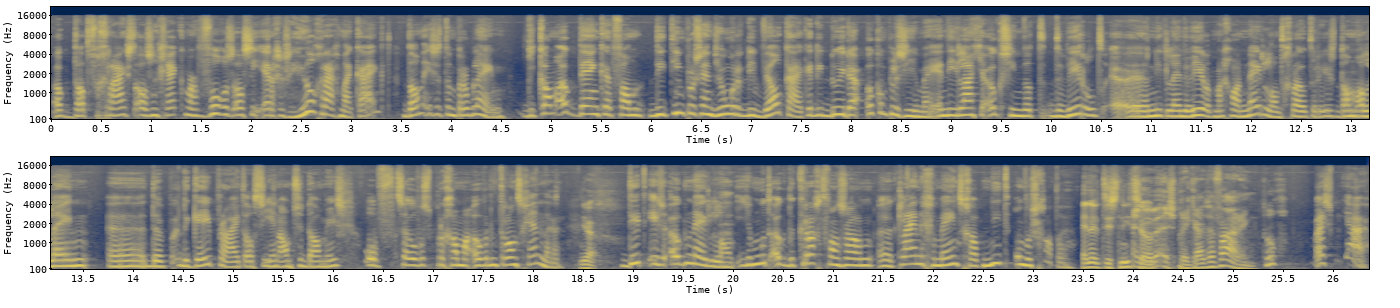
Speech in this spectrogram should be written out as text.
ook dat vergrijst als een gek. Maar vervolgens, als hij ergens heel graag naar kijkt, dan is het een probleem. Je kan ook denken van die 10% jongeren die wel kijken, die doe je daar ook een plezier mee. En die laat je ook zien dat de wereld, eh, niet alleen de wereld, maar gewoon Nederland groter is dan alleen eh, de, de Gay Pride als die in Amsterdam is. Of zoals programma over een transgender. Ja. Dit is ook Nederland. Je moet ook de kracht van zo'n eh, kleine gemeenschap niet onderschatten. En het is niet En zo... we spreken uit ervaring, toch? Wij, sp- ja,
